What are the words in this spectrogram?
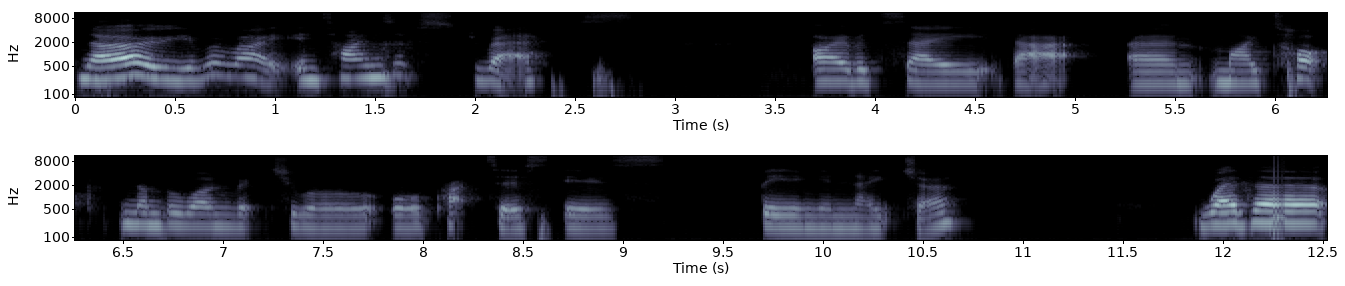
no you were right in times of stress I would say that um, my top number one ritual or practice is being in nature. Whether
